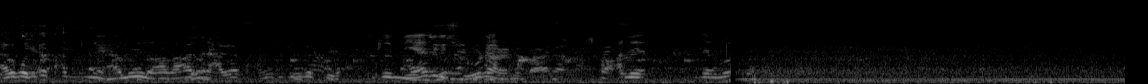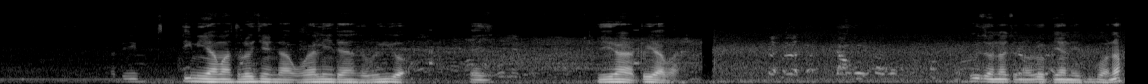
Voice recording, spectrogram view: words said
အဲ့ဟိုကတတ်နေအလုံးလာပါအဲ့ဒါကအဲ့ဒီကစီဒီမြန်လေးကရှိုးတာလည်းပါတာအဲ့ဒါ ဒီဒီနေရာမှာဆိုလို့ချင်းဒါ Wellington ဆိုပြီးတော့ရေးထားတာတွေ့ရပါတယ်အခုဆိုတော့ကျွန်တော်တို့ပြန်နေပြီပေါ့နော်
